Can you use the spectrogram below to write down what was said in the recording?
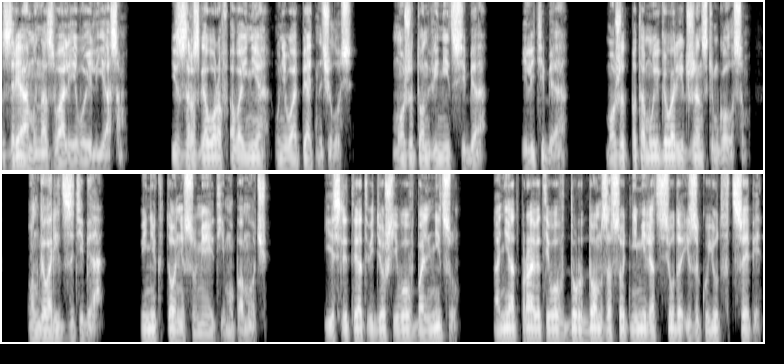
Зря мы назвали его Ильясом. Из-за разговоров о войне у него опять началось. Может, он винит себя или тебя. Может, потому и говорит женским голосом. Он говорит за тебя, и никто не сумеет ему помочь. Если ты отведешь его в больницу, они отправят его в дурдом за сотни миль отсюда и закуют в цепи.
